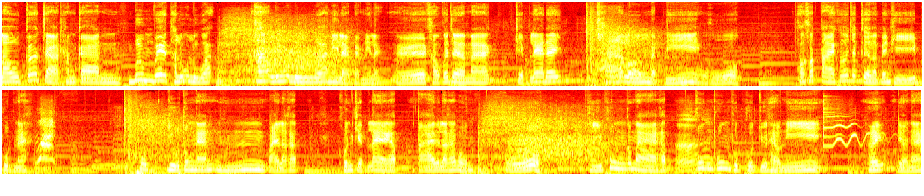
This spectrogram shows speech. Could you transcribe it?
เราก็จะทำการบึ้มเวททะลุรั้วทะลุรั้วนี่แหละแบบนี้แหละ เออเขาก็จะมาเก็บแร่ได้ช้าลงแบบนี้ โอ้โห พอเขาตายเขาก็จะเกิดมาเป็นผีผุดนะ ผุดอยู่ตรงนั้นอือหือไปแล้วครับ คนเก็บแร่ครับ ตายไปแล้วครับผม โอ้โห ผีพุ่งก็มาครับ พุ่งพุ่งผุดผุดอยู่แถวนี้ เฮ้ย เดี๋ยวนะ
